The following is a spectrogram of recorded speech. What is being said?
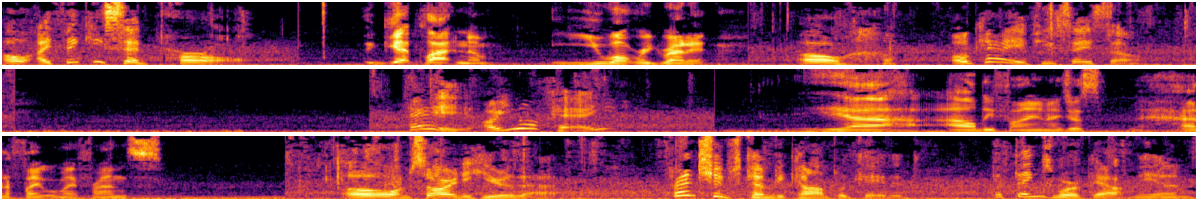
Oh, I think he said Pearl. Get Platinum. You won't regret it. Oh, okay, if you say so. Hey, are you okay? Yeah, I'll be fine. I just had a fight with my friends. Oh, I'm sorry to hear that. Friendships can be complicated, but things work out in the end.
